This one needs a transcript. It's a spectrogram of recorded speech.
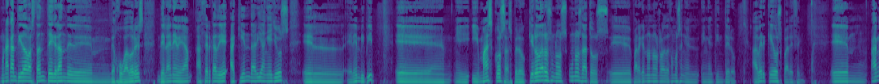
una cantidad bastante grande de, jugadores de la NBA acerca de a quién darían ellos el, el MVP eh, y, más cosas. Pero quiero daros unos, unos datos eh, para que no nos lo dejemos en el, en el tintero. A ver qué os parecen. Eh, han,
